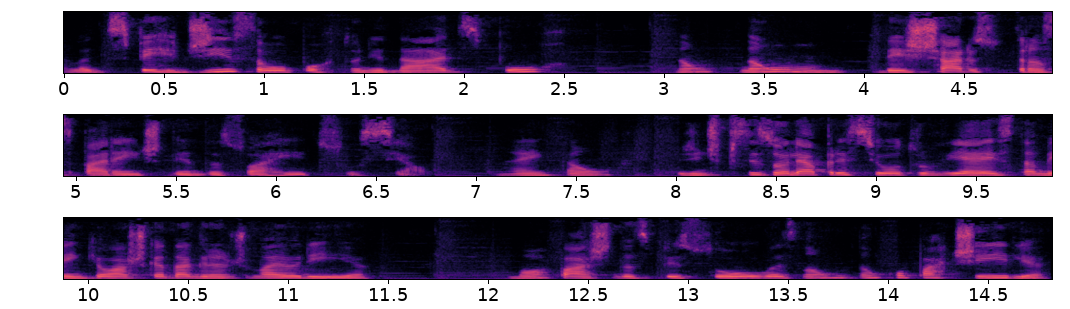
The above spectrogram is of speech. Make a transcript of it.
Ela desperdiça oportunidades por não, não deixar isso transparente dentro da sua rede social. Né? Então, a gente precisa olhar para esse outro viés também, que eu acho que é da grande maioria. A maior parte das pessoas não, não compartilha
